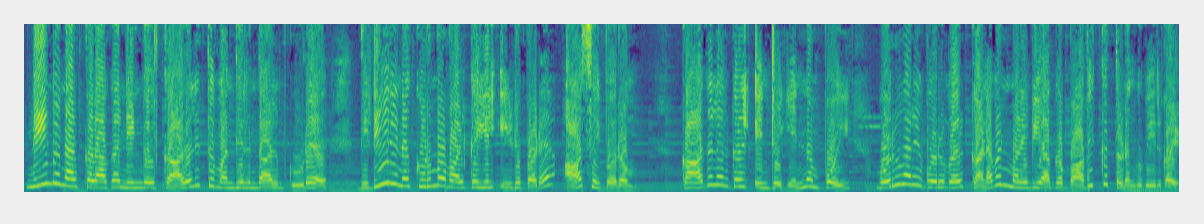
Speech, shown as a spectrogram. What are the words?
நீண்ட நாட்களாக நீங்கள் காதலித்து வந்திருந்தாலும் கூட திடீரென குடும்ப வாழ்க்கையில் ஈடுபட ஆசை வரும். காதலர்கள் என்ற எண்ணம் போய் ஒருவரை ஒருவர் கணவன் மனைவியாக பாவிக்க தொடங்குவீர்கள்.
